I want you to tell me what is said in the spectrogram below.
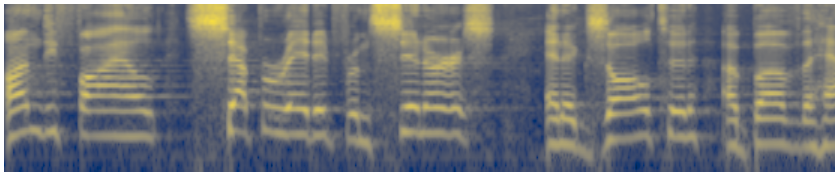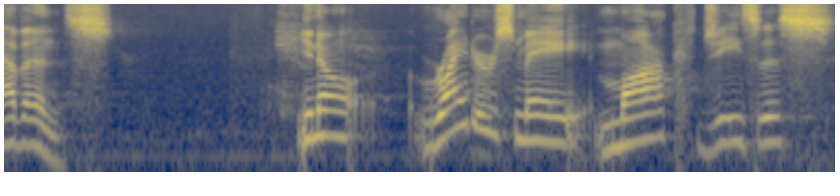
undefiled, separated from sinners, and exalted above the heavens. You know, writers may mock Jesus,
